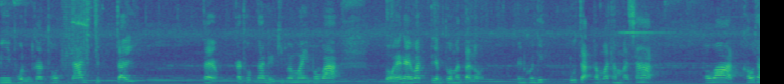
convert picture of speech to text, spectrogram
มีผลกระทบด้านจิตใจ แต่กระทบด้านอื่นคิดว่าไม่ เพราะว่าบอกยังไงว่าเตรียมตัวมาตลอด เป็นคนที่รู้จักคำว่าธรรมชาติ เพราะว่าเขาท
